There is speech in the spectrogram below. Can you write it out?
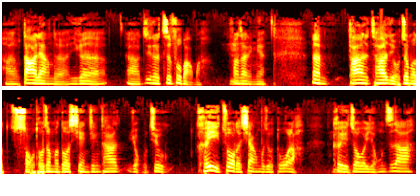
啊，大量的一个啊这个支付宝嘛放在里面，那他他有这么手头这么多现金，他有就可以做的项目就多了，可以作为融资啊。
